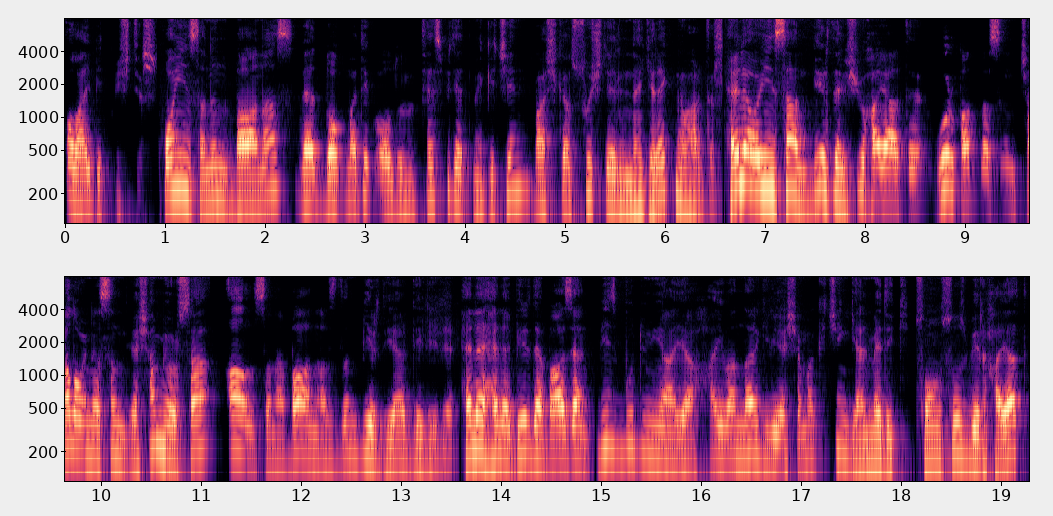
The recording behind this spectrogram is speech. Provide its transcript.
olay bitmiştir. O insanın bağnaz ve dogmatik olduğunu tespit etmek için başka suç deliline gerek mi vardır? Hele o insan bir de şu hayatı vur patlasın, çal oynasın yaşamıyorsa al sana bağnazlığın bir diğer delili. Hele hele bir de bazen biz bu dünyaya hayvanlar gibi yaşamak için gelmedik. Sonsuz bir hayat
